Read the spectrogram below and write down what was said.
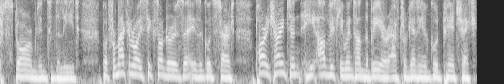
stormed into the lead. But for McIlroy, six under is a, is a good start. Pádraig Harrington, he obviously went on the beer after getting a good paycheck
